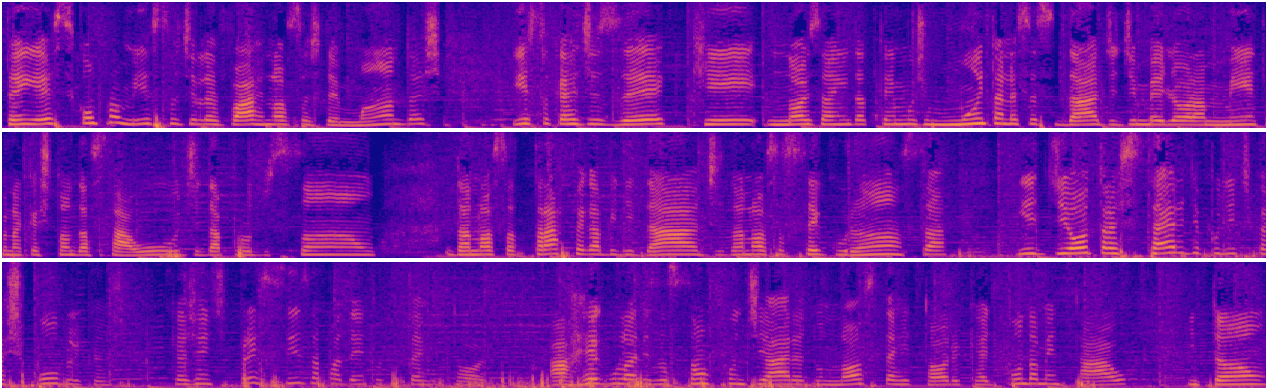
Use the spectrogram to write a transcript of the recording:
tem esse compromisso de levar nossas demandas. Isso quer dizer que nós ainda temos muita necessidade de melhoramento na questão da saúde, da produção, da nossa trafegabilidade, da nossa segurança e de outras série de políticas públicas que a gente precisa para dentro do território. A regularização fundiária do nosso território, que é fundamental, Então,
